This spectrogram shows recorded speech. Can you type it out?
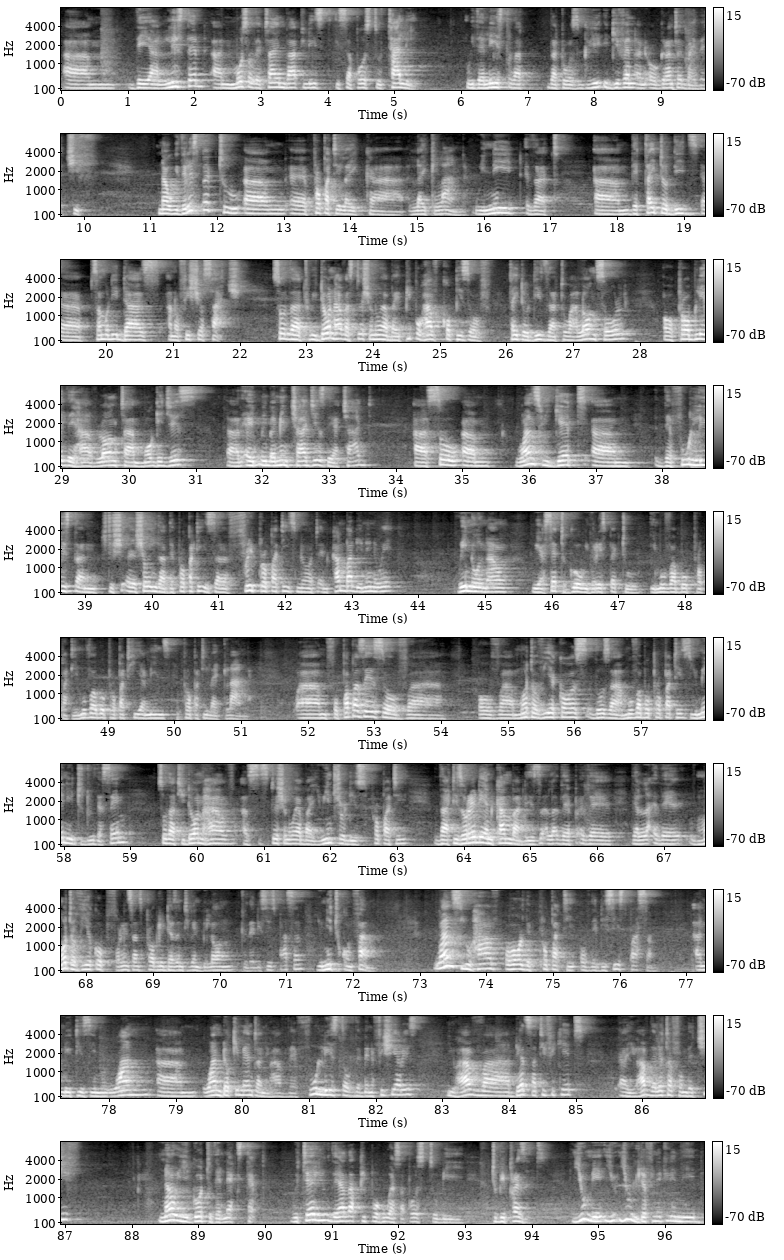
Um, they are listed, and most of the time, that list is supposed to tally with the list that, that was given and or granted by the chief. Now, with respect to um, property like uh, like land, we need that um, the title deeds uh, somebody does an official search, so that we don't have a situation whereby people have copies of title deeds that were long sold, or probably they have long-term mortgages. Uh, I mean I mean charges they are charged. Uh, so um, once we get um, the full list and sh- uh, showing that the property is a free property, is not encumbered in any way, we know now we are set to go with respect to immovable property. Immovable property here means property like land. Um, for purposes of uh, of uh, motor vehicles, those are movable properties. You may need to do the same so that you don't have a situation whereby you introduce property that is already encumbered. Is the, the, the, the motor vehicle, for instance, probably doesn't even belong to the deceased person. You need to confirm. Once you have all the property of the deceased person, and it is in one um, one document, and you have the full list of the beneficiaries, you have a death certificate, uh, you have the letter from the chief. Now you go to the next step. We tell you the other people who are supposed to be to be present. You may you, you will definitely need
